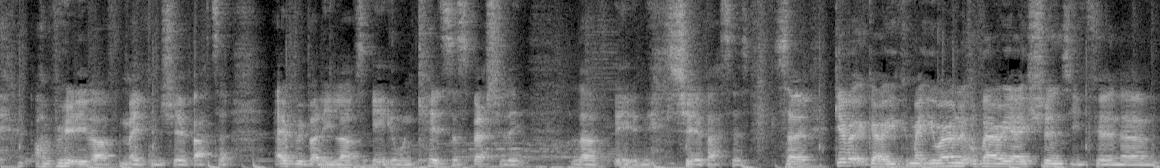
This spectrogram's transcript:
I really love making ciabatta. Everybody loves eating when kids especially love eating these batters So give it a go. You can make your own little variations. You can um,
